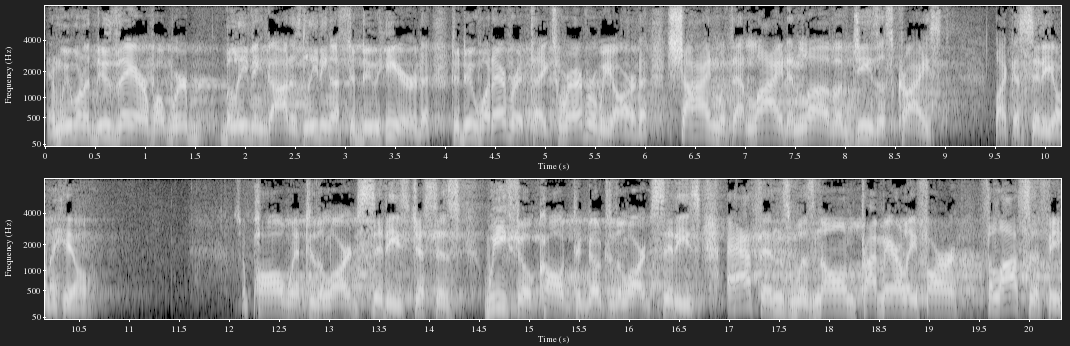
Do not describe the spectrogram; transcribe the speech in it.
And we want to do there what we're believing God is leading us to do here, to, to do whatever it takes, wherever we are, to shine with that light and love of Jesus Christ like a city on a hill. So Paul went to the large cities just as we feel called to go to the large cities. Athens was known primarily for philosophy.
